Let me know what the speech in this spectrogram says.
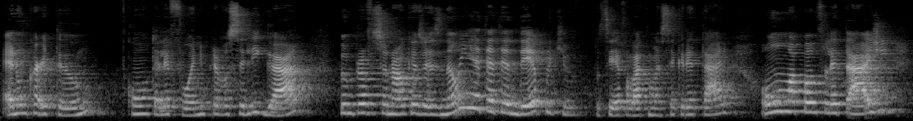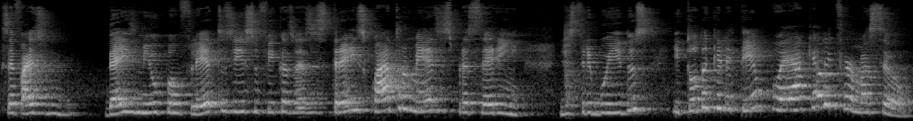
era um cartão com o telefone para você ligar para um profissional que às vezes não ia te atender porque você ia falar com uma secretária, ou uma panfletagem que você faz 10 mil panfletos e isso fica às vezes 3, 4 meses para serem distribuídos e todo aquele tempo é aquela informação.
